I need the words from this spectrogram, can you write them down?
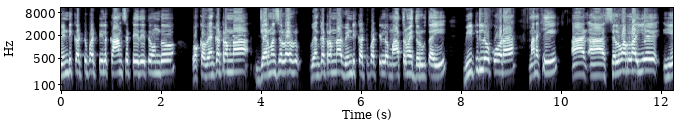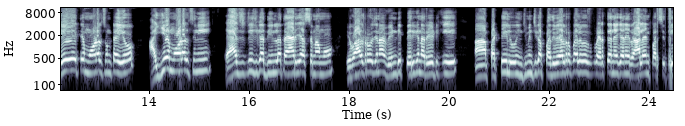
వెండి కట్టుపట్టీల కాన్సెప్ట్ ఏదైతే ఉందో ఒక వెంకటరమణ జర్మన్ సిల్వర్ వెంకటరమణ వెండి కట్టుపట్టీల్లో మాత్రమే దొరుకుతాయి. వీటిల్లో కూడా మనకి సిల్వర్లో అయ్యే ఏ అయితే మోడల్స్ ఉంటాయో అయ్యే మోడల్స్ని యాజ్ ఇట్ ఈజ్గా దీనిలో తయారు చేస్తున్నాము. ఇవాళ రోజున వెండి పెరిగిన రేటుకి ఆ పట్టీలు ఇంచుమించుగా పదివేల రూపాయలు పెడితేనే కానీ రాలేని పరిస్థితి.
